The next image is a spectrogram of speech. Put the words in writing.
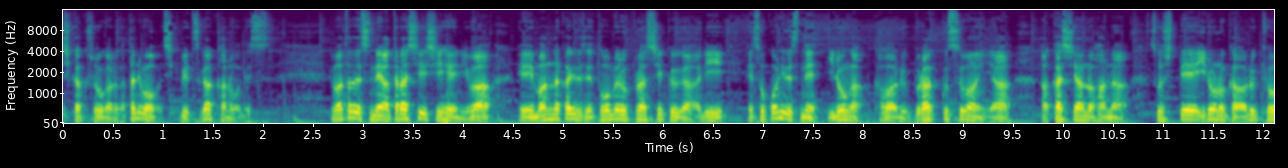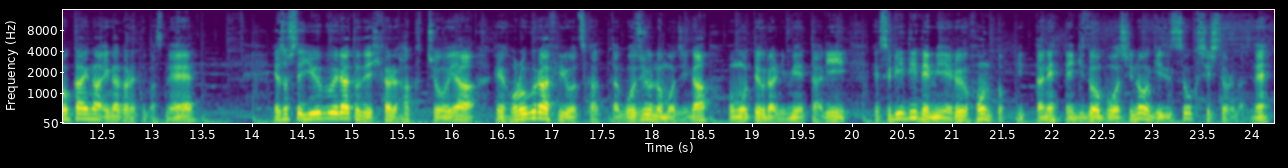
視覚障害の方にも識別が可能です。またですね、新しい紙幣には、えー、真ん中にですね、透明のプラスチックがあり、そこにですね、色が変わるブラックスワンやアカシアの花、そして色の変わる境界が描かれてますね。そして UV ライトで光る白鳥やホログラフィーを使った50の文字が表裏に見えたり 3D で見える本といったね偽造防止の技術を駆使しておりますね。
